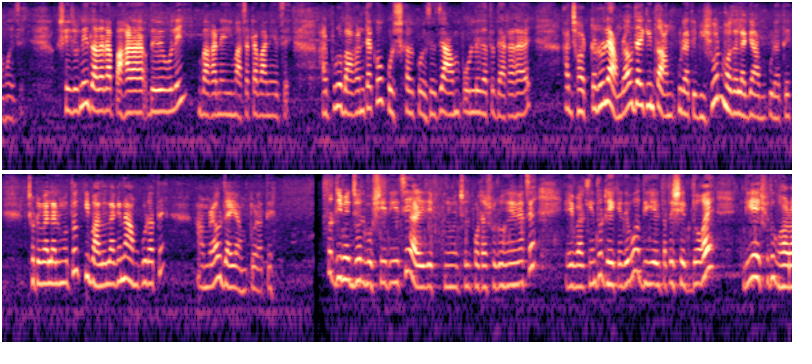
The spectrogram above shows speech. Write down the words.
আম হয়েছে। সেই জন্যই দাদারা পাহারা দেবে বলেই বাগানে এই মাচাটা বানিয়েছে। আর পুরো বাগানটাকেও পরিষ্কার করেছে যে আম পড়লে যাতে দেখা হয়। আর ঝড়টার হলে আমরাও যাই, কিন্তু আম কুড়াতে ভীষণ মজা লাগে আম কুড়াতে। ছোটোবেলার মতো কি ভালো লাগে না আম কুড়াতে? আমরাও যাই আম কুড়াতে। তো ডিমের ঝোল বসিয়ে দিয়েছি, আর এই যে ডিমের ঝোল ফোটা শুরু হয়ে গেছে। এবার কিন্তু ঢেকে দেবো, দিয়ে তাতে সেদ্ধ হয়, দিয়ে শুধু ঘর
